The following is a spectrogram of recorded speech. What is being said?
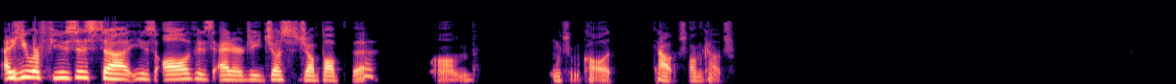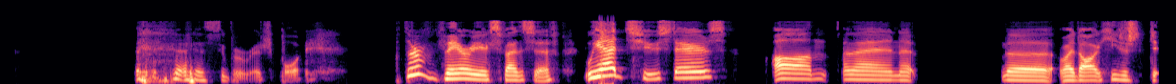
And he refuses to use all of his energy just to jump up the um what call it? Couch on the couch. Super rich boy. They're very expensive. We had two stairs, um, and then the my dog he just d-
